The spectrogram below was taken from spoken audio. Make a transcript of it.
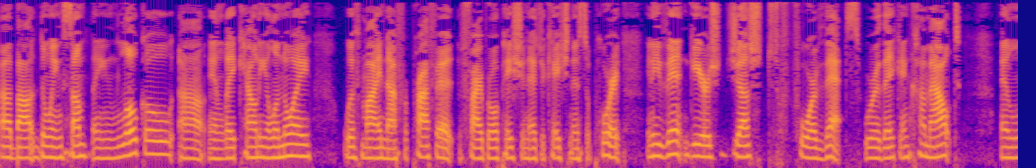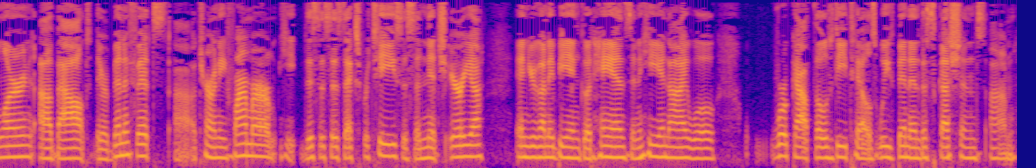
about doing something local uh, in Lake County, Illinois, with my not-for-profit fibro patient education and support, an event geared just for vets where they can come out and learn about their benefits. Uh, Attorney Farmer, he, this is his expertise. It's a niche area and you're going to be in good hands and he and I will work out those details. We've been in discussions um,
